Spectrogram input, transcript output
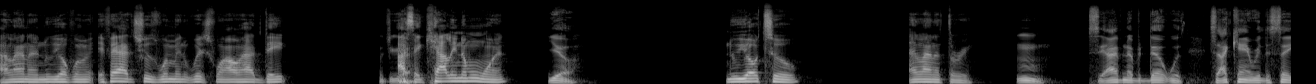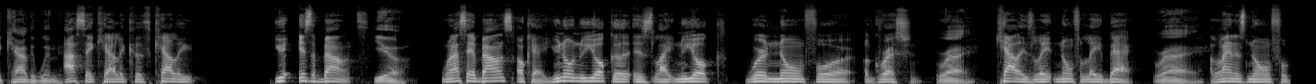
Atlanta and New York women. If I had to choose women, which one I would have to date? What you got? I say Cali number one, yeah. New York two, Atlanta three. Mm. See, I've never dealt with. So I can't really say Cali women. I say Cali because Cali, you, it's a balance. yeah. When I say balance, okay, you know New Yorker is like New York. We're known for aggression. Right. Cali's known for laid back. Right. Atlanta's known for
